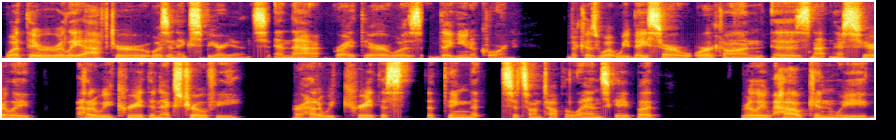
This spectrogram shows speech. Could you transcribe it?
What they were really after was an experience. And that right there was the unicorn. Because what we base our work on is not necessarily how do we create the next trophy or how do we create this the thing that sits on top of the landscape, but really how can we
